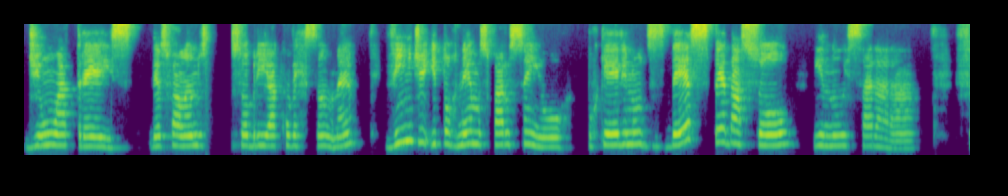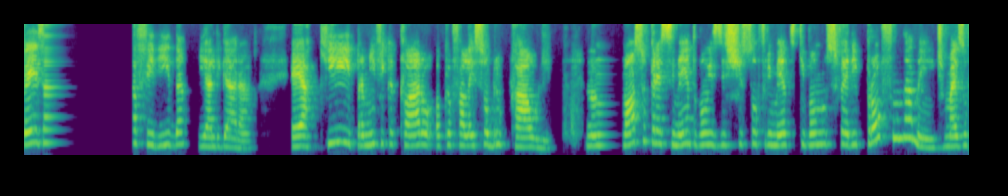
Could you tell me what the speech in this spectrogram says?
de 1 a 3, Deus falando sobre a conversão, né? Vinde e tornemos para o Senhor, porque ele nos despedaçou e nos sarará. Fez a ferida e a ligará. É aqui, para mim fica claro o que eu falei sobre o caule. No nosso crescimento vão existir sofrimentos que vão nos ferir profundamente, mas o,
